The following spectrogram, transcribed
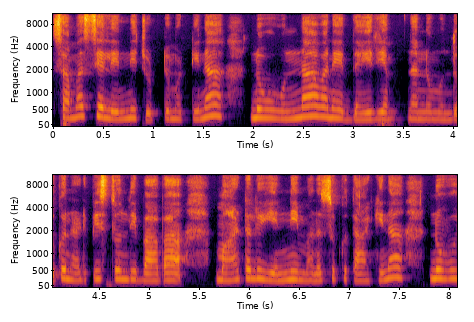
సమస్యలు ఎన్ని చుట్టుముట్టినా నువ్వు ఉన్నావనే ధైర్యం నన్ను ముందుకు నడిపిస్తుంది బాబా. మాటలు ఎన్ని మనసుకు తాకినా నువ్వు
